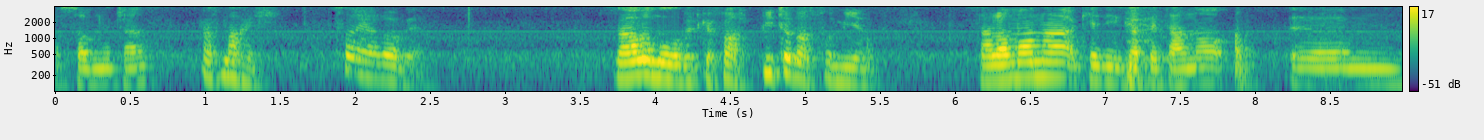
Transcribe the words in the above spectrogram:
osobny czas? Was mache ich? Co ja robię? Salomo wird gefragt, bitte was von mir. Salomona kiedyś zapytano, ym,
